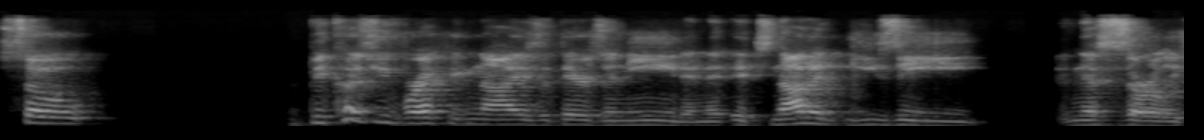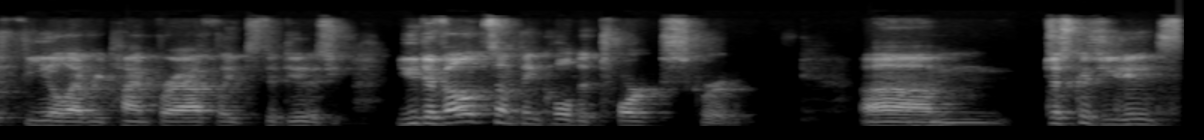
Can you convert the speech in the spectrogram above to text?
So, because you've recognized that there's a need, and it's not an easy necessarily feel every time for athletes to do this, you developed something called a torque screw. Um, mm-hmm. Just because you didn't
